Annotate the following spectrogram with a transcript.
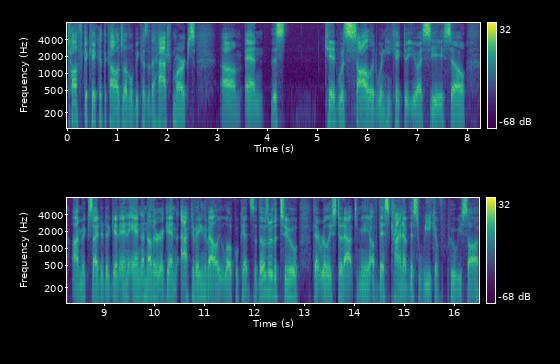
tough to kick at the college level because of the hash marks. Um, and this kid was solid when he kicked at USC. So I'm excited again. And, and another, again, activating the Valley local kids. So those are the two that really stood out to me of this kind of this week of who we saw.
